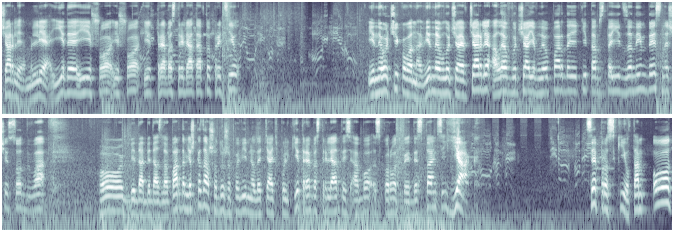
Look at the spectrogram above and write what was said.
Чарлі млє, їде, і що, і що, і треба стріляти автоприціл. І неочікувано, він не влучає в Чарлі, але влучає в Леопарда, який там стоїть за ним десь на 602. О, біда, біда з леопардом. Я ж казав, що дуже повільно летять пульки, треба стрілятись або з короткої дистанції. Як? Це про скіл. Там от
